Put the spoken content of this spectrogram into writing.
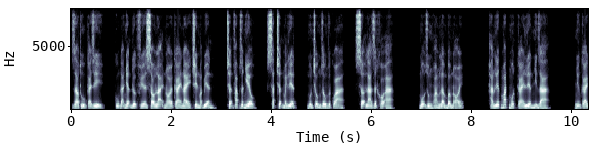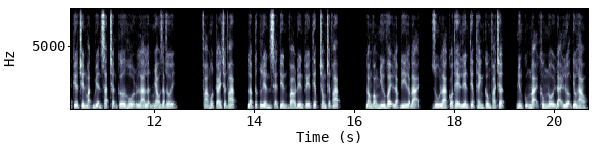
giao thủ cái gì, cũng đã nhận được phía sau lại nói cái này trên mặt biển, trận pháp rất nhiều, sát trận mãnh liệt, muốn chống rông vượt qua, sợ là rất khó a. Mộ dung hoàng lẩm bẩm nói. Hắn liếc mắt một cái liền nhìn ra. Những cái kia trên mặt biển sát trận cơ hồ là lẫn nhau giáp giới. Phá một cái trận pháp, lập tức liền sẽ tiến vào đến kế tiếp trong trận pháp. Lòng vòng như vậy lặp đi lặp lại, dù là có thể liên tiếp thành công phá trận, nhưng cũng lại không nổi đại lượng tiêu hao.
